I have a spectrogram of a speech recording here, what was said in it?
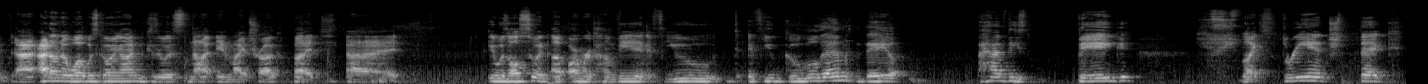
And I, I don't know what was going on because it was not in my truck, but uh, it was also an up armored Humvee. And if you if you Google them, they have these big, like three inch thick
